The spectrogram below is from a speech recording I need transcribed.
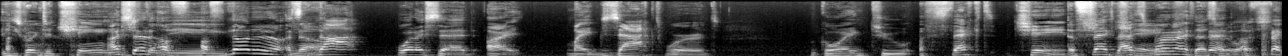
he's going to change I said the a, a, no, no, no. It's No. not what I said. All right, my exact words. We're going to affect change. Affect That's change. what I That's said. what it was. What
